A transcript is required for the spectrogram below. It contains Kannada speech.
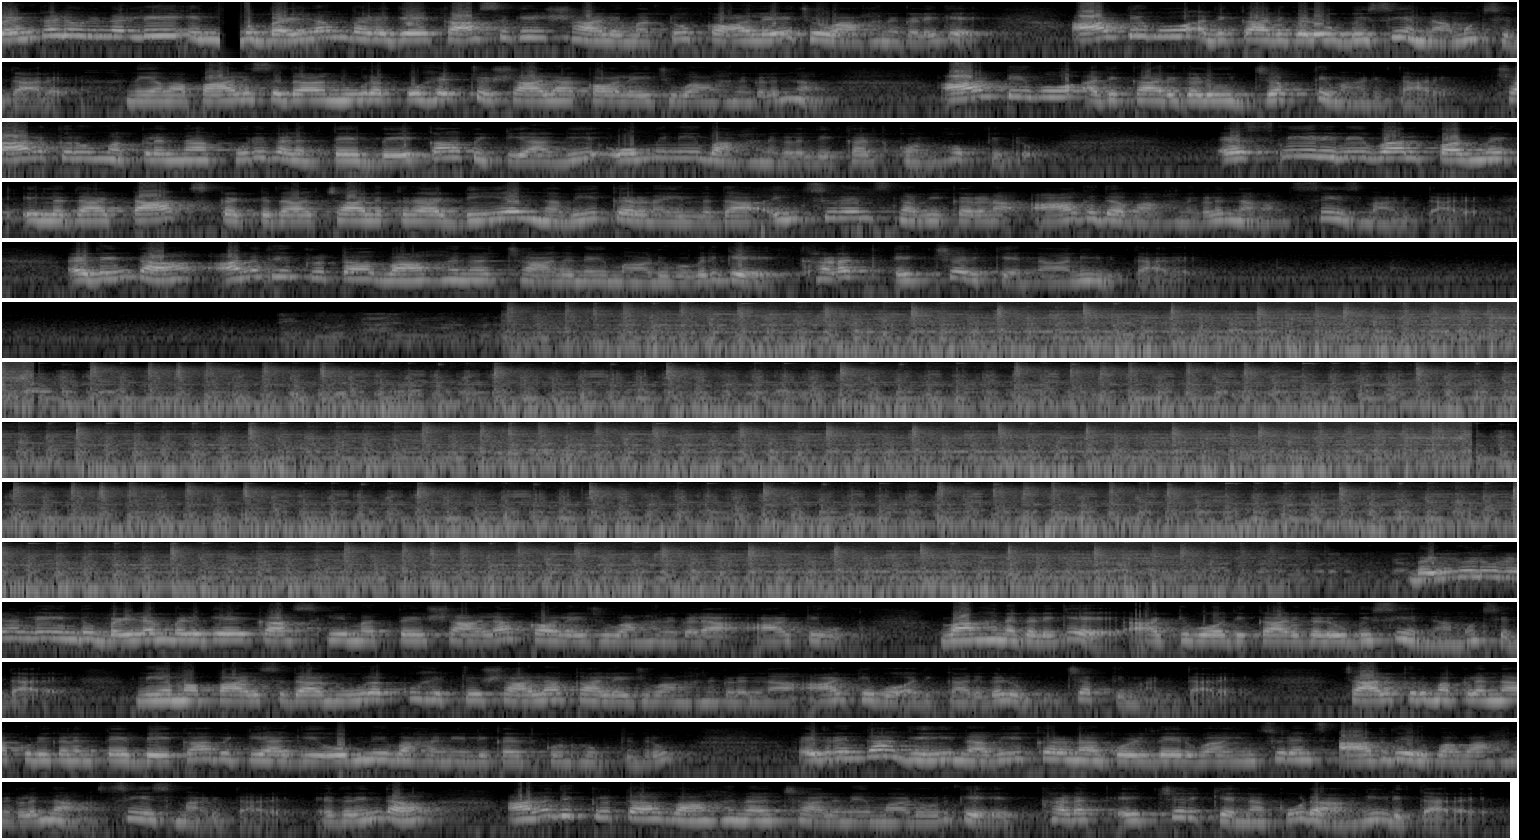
ಬೆಂಗಳೂರಿನಲ್ಲಿ ಇಂದು ಬೆಳ್ಳಂಬೆಳಗ್ಗೆ ಖಾಸಗಿ ಶಾಲೆ ಮತ್ತು ಕಾಲೇಜು ವಾಹನಗಳಿಗೆ ಆರ್ಟಿಒ ಅಧಿಕಾರಿಗಳು ಬಿಸಿಯನ್ನ ಮುಟ್ಟಿಸಿದ್ದಾರೆ. ನಿಯಮ ಪಾಲಿಸದ ನೂರಕ್ಕೂ ಹೆಚ್ಚು ಶಾಲಾ ಕಾಲೇಜು ವಾಹನಗಳನ್ನು ಆರ್ಟಿಒ ಅಧಿಕಾರಿಗಳು ಜಪ್ತಿ ಮಾಡಿದ್ದಾರೆ. ಚಾಲಕರು ಮಕ್ಕಳನ್ನ ಕುರಿಗಳಂತೆ ಬೇಕಾಬಿಟ್ಟಿಯಾಗಿ ಓಮಿನಿ ವಾಹನಗಳಲ್ಲಿ ಕರೆದುಕೊಂಡು ಹೋಗ್ತಿದ್ರು. ಎಫ್ನಿ ರಿನಿವಲ್ ಪರ್ಮಿಟ್ ಇಲ್ಲದ ಟ್ಯಾಕ್ಸ್ ಕಟ್ಟದ ಚಾಲಕರ ಡಿಎಲ್ ನವೀಕರಣ ಇಲ್ಲದ ಇನ್ಸುರೆನ್ಸ್ ನವೀಕರಣ ಆಗದ ವಾಹನಗಳನ್ನು ಸೀಸ್ ಮಾಡಿದ್ದಾರೆ. ಇದರಿಂದ ಅನಧಿಕೃತ ವಾಹನ ಚಾಲನೆ ಮಾಡುವವರಿಗೆ ಖಡಕ್ ಎಚ್ಚರಿಕೆಯನ್ನು ನೀಡಿದ್ದಾರೆ. ಬೆಂಗಳೂರಿನಲ್ಲಿ ಇಂದು ಬೆಳ್ಳಂಬೆಳಗ್ಗೆ ಖಾಸಗಿ ಮತ್ತು ಶಾಲಾ ಕಾಲೇಜು ವಾಹನಗಳ ಆರ್ಟಿಒ ವಾಹನಗಳಿಗೆ ಆರ್ಟಿಒ ಅಧಿಕಾರಿಗಳು ಬಿಸಿಯನ್ನ ಮುಟ್ಟಿಸಿದ್ದಾರೆ. ನಿಯಮ ಪಾಲಿಸದ ನೂರಕ್ಕೂ ಹೆಚ್ಚು ಶಾಲಾ ಕಾಲೇಜು ವಾಹನಗಳನ್ನು ಆರ್ಟಿಒ ಅಧಿಕಾರಿಗಳು ಜಪ್ತಿ ಮಾಡಿದ್ದಾರೆ. ಚಾಲಕರು ಮಕ್ಕಳನ್ನ ಕುರಿಗಳಂತೆ ಬೇಕಾಬಿಟ್ಟಿಯಾಗಿ ಓಮ್ನಿ ವಾಹನೆಯಲ್ಲಿ ಕರೆದುಕೊಂಡು ಹೋಗ್ತಿದ್ರು. ಇದರಿಂದಾಗಿ ನವೀಕರಣಗೊಳ್ಳದೇ ಇರುವ ಇನ್ಸೂರೆನ್ಸ್ ಆಗದೇ ಇರುವ ವಾಹನಗಳನ್ನು ಸೀಸ್ ಮಾಡಿದ್ದಾರೆ. ಇದರಿಂದ ಅನಧಿಕೃತ ವಾಹನ ಚಾಲನೆ ಮಾಡುವವರಿಗೆ ಖಡಕ್ ಎಚ್ಚರಿಕೆಯನ್ನ ಕೂಡ ನೀಡಿದ್ದಾರೆ.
